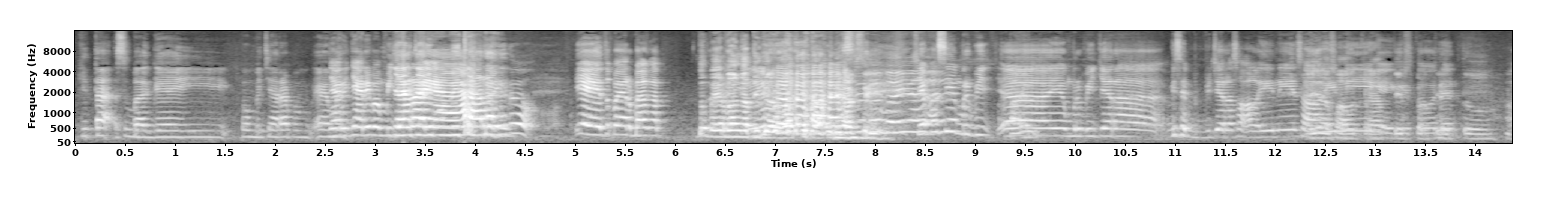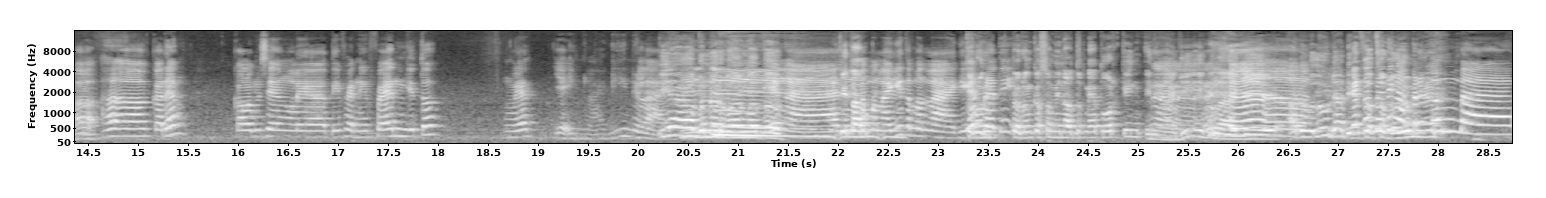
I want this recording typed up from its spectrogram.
Kita sebagai pembicara pem, eh, Nyari-nyari pembicara nyari-nyari ya. pembicara itu. Ya itu PR banget. Itu PR banget juga buat kita. Siapa sih yang, berbi- eh, yang berbicara Bisa berbicara soal ini, soal Iya, ini soal kayak kreatif gitu. seperti Dan itu. eh, eh, kadang kalau misalnya ngeliat event-event gitu ngeliat ya ini lagi ini lagi Iya, bener banget tuh. Kan Kita teman lagi teman lagi kan turun, berarti turun ke seminar untuk networking, ini Nah. lagi, ini lagi. Aduh, lu udah di kan episode berarti nggak sebelumnya. berkembang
